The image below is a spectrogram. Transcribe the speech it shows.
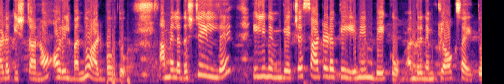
ಆಡೋಕೆ ಇಷ್ಟನೋ ಅವ್ರು ಇಲ್ಲಿ ಬಂದು ಆಡಬಹುದು ಆಮೇಲೆ ಅದಷ್ಟೇ ಇಲ್ಲದೆ ಇಲ್ಲಿ ನಿಮಗೆ ಚೆಸ್ ಆಟಾಡೋಕ್ಕೆ ಏನೇನು ಬೇಕು, ಅಂದ್ರೆ ನಿಮ್ಮ ಕ್ಲಾಕ್ಸ್ ಆಯಿತು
